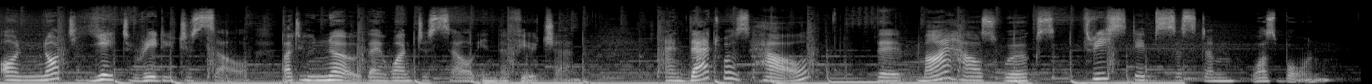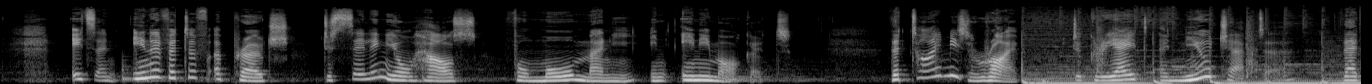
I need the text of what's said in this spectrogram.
are not yet ready to sell, but who know they want to sell in the future. And that was how the My House Works three step system was born. It's an innovative approach to selling your house for more money in any market. The time is ripe to create a new chapter that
